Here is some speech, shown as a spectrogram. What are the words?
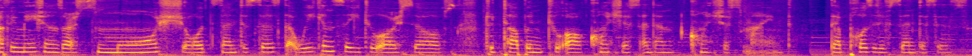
Affirmations are small, short sentences that we can say to ourselves to tap into our conscious and unconscious mind. They're positive sentences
